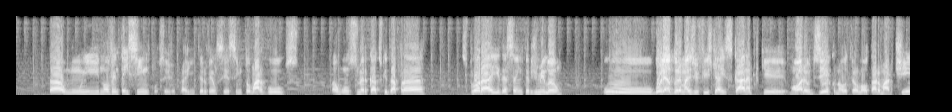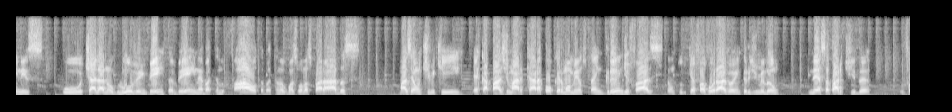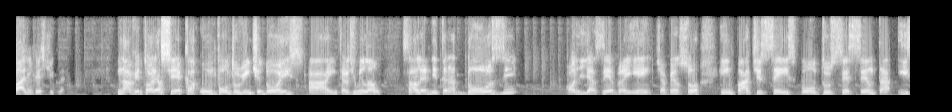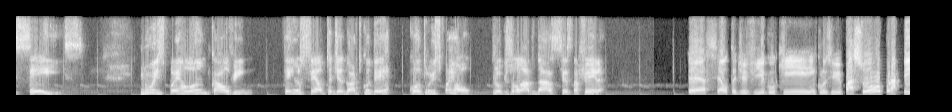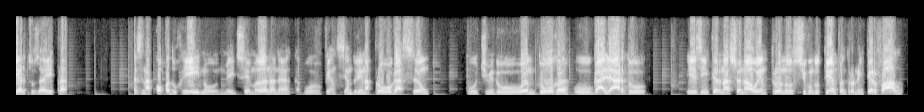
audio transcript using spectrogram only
tá 1,95, ou seja, para a Inter vencer sem tomar gols. Alguns dos mercados que dá para explorar aí dessa Inter de Milão. O goleador é mais difícil de arriscar, né? Porque uma hora é o Dzeko, na outra é o Lautaro Martinez. O Tchalanoglu vem bem também, né? Batendo falta, batendo algumas bolas paradas. Mas é um time que é capaz de marcar a qualquer momento, está em grande fase, então tudo que é favorável ao Inter de Milão nessa partida vale investir, Cleber. Na vitória seca, 1.22, a Inter de Milão, Salernitana 12. Olha a zebra aí, hein? Já pensou? Empate 6.66. No espanholão, Calvin, tem o Celta de Eduardo Cudê contra o Espanhol. Jogo isolado da sexta-feira. É, Celta de Vigo que inclusive passou por apertos aí para na Copa do Rei no, no, meio de semana, né? Acabou vencendo ali na prorrogação o time do Andorra. O Galhardo, ex-internacional, entrou no segundo tempo, entrou no intervalo.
